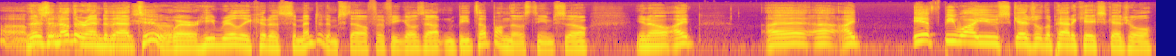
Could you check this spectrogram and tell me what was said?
uh, There's another end of that too, where he really could have cemented himself if he goes out and beats up on those teams. So, you know, I, I, uh, I, if BYU scheduled a patty cake schedule,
